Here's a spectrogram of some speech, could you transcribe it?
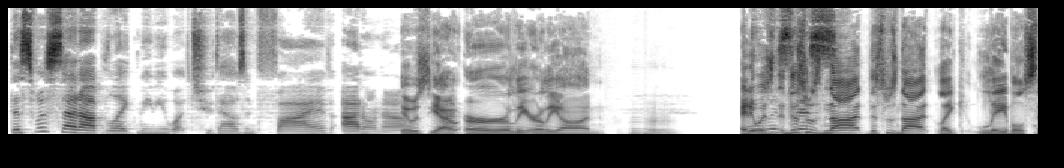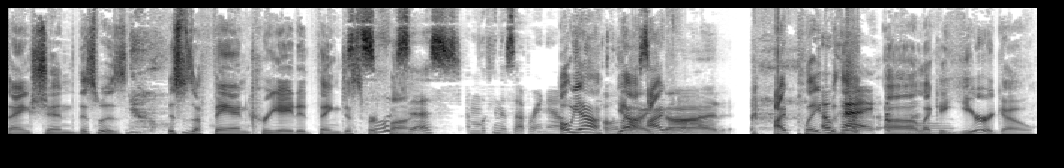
This was set up like maybe what 2005. I don't know. It was yeah, early, early on. Hmm. And it It was, was this was not this was not like label sanctioned. This was No. this was a fan created thing just for still fun. exists. I'm looking this up right now. Oh yeah, Oh yeah. my I god. I played with it uh, like a year ago.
